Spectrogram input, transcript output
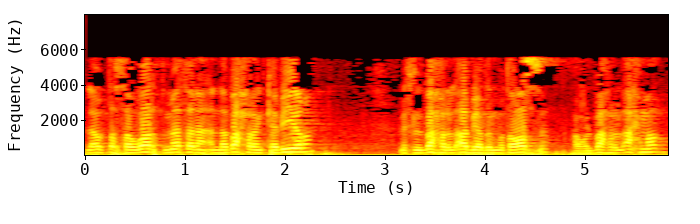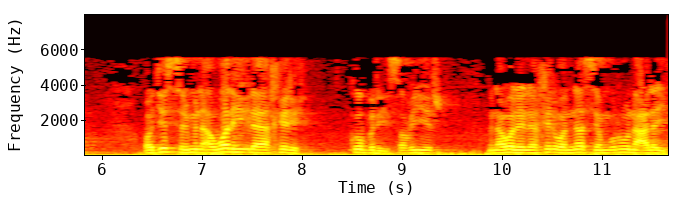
لو تصورت مثلا أن بحرا كبيرا مثل البحر الأبيض المتوسط أو البحر الأحمر وجسر من أوله إلى آخره. كبري صغير من أوله إلى آخره والناس يمرون عليه.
